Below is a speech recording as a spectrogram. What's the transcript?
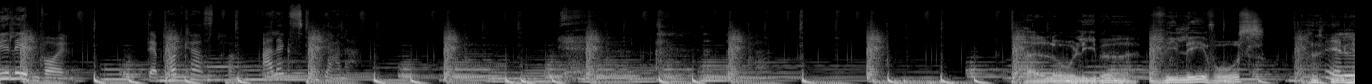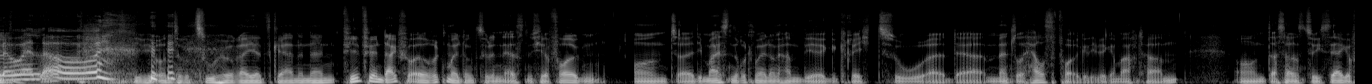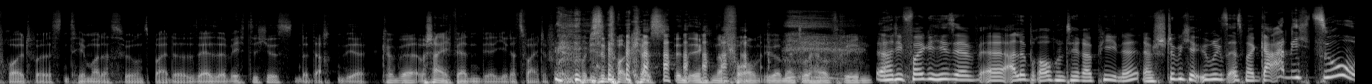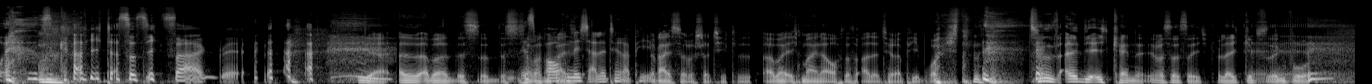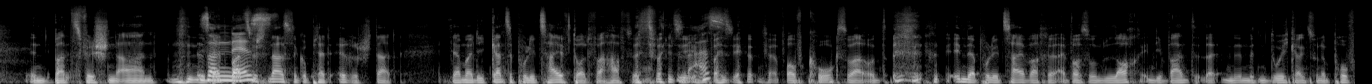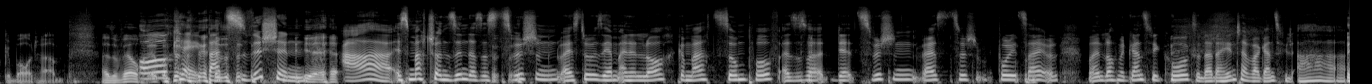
wir leben wollen. Der Podcast von Alex und Jana. Hallo, liebe Vilevos. Hello, hello. Wie wir unsere Zuhörer jetzt gerne nennen. Vielen, vielen Dank für eure Rückmeldung zu den ersten vier Folgen. Und äh, die meisten Rückmeldungen haben wir gekriegt zu äh, der Mental Health Folge, die wir gemacht haben. Und das hat uns natürlich sehr gefreut, weil das ein Thema, das für uns beide sehr, sehr wichtig ist. Und da dachten wir, können wir, wahrscheinlich werden wir jede zweite Folge von diesem Podcast in irgendeiner Form über Mental Health reden. Ja, die Folge hieß ja, äh, alle brauchen Therapie, ne? Da stimme ich ja übrigens erstmal gar nicht zu. Das ist gar nicht das, was ich sagen will. ja, also, aber das, das ist es einfach brauchen nicht alle Therapie. reißerischer Titel. Aber ich meine auch, dass alle Therapie bräuchten. Zumindest alle, die ich kenne. Was weiß ich, vielleicht gibt es irgendwo in Bad Zwischenahn. So ein Bad Nest. Zwischenahn ist eine komplett irre Stadt. Die haben mal die ganze Polizei dort verhaftet, weil sie, weil sie auf Koks war und in der Polizeiwache einfach so ein Loch in die Wand mit einem Durchgang zu einem Puff gebaut haben. Also wer auch Okay, immer. but zwischen. Ja. Ah, es macht schon Sinn, dass es zwischen, weißt du, sie haben ein Loch gemacht zum Puff. Also es war der zwischen, weißt du, zwischen Polizei und war ein Loch mit ganz viel Koks und da dahinter war ganz viel Ah.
